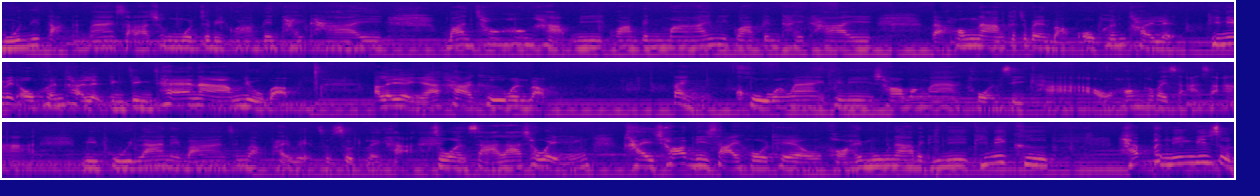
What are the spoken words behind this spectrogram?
มูดนี่ต่างกันมากศาลาชงมนจะมีความเป็นไทยๆ บ้านช่องห้องหับมีความเป็นไม้ มีความเป็นไทยๆ แต่ห้องน้ำก็จะเป็นแบบโอเพนทอยเล t ที่นี่เป็นโอเพนทอยเล t จริง ๆ แช่น้ำอยู่แบบ อะไรอย่างเงี้ยค่ะ คือมันแบบแต่งคูลมากๆ ที่นี่ชอบมากๆ โทนสีขาว ห้องเข้าไปสะอาดสะอาดๆ มีพูลวิลล่าในบ้าน ซึ่งแบบ p r i v a t สุด ๆ เลยค่ะ ส่วนศาลาเฉวง ใครชอบดีไซน์โฮเทลขอให้มุ่งหน้าไปที่นี่ ที่นี่คือ ฮป e น i n g ที่สุด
